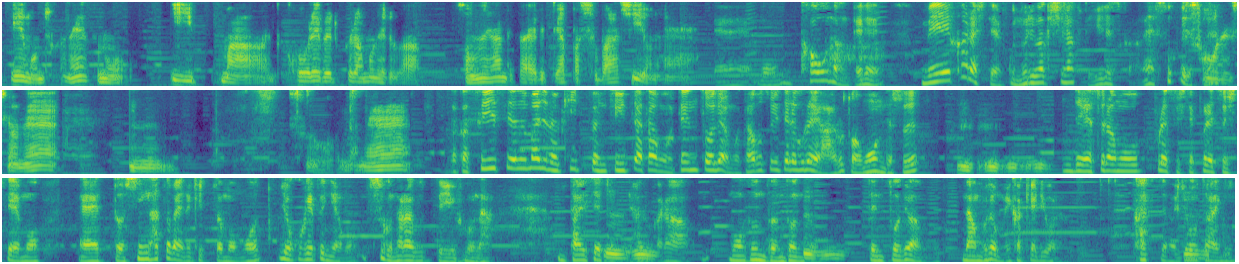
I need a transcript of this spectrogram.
ええもんとかね、その、いい、まあ、高レベルプラモデルが、その値段で買えるってやっぱ素晴らしいよね。えーもう顔なんてね、目からして塗り分けしなくていいですからね。すごいですね。そうですよね。うん。すごいよね。だから水星の魔女のキットについては多分店頭ではもうタブついてるぐらいあると思うんです。うんうんうんうん。で、それはもうプレスしてプレスして、もう、えーっと、新発売のキットももう翌月にはもうすぐ並ぶっていう風な体制とってあるから、もうどんどんどんどうんん店頭ではもう何部でも見かけるような、かつての状態に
